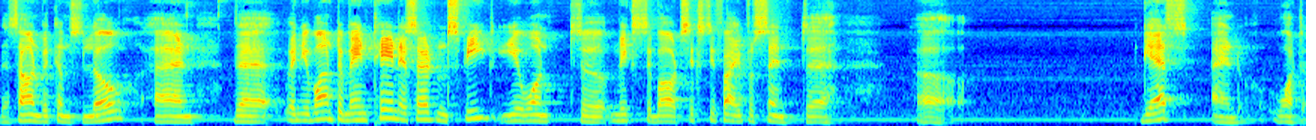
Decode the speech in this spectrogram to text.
the sound becomes low and the when you want to maintain a certain speed you want to mix about 65% uh, uh, gas and water.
